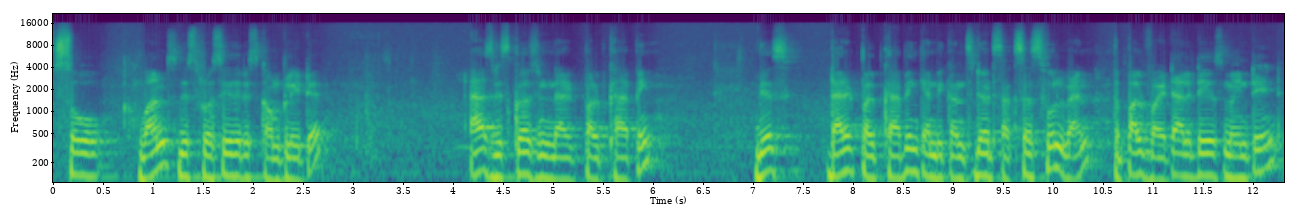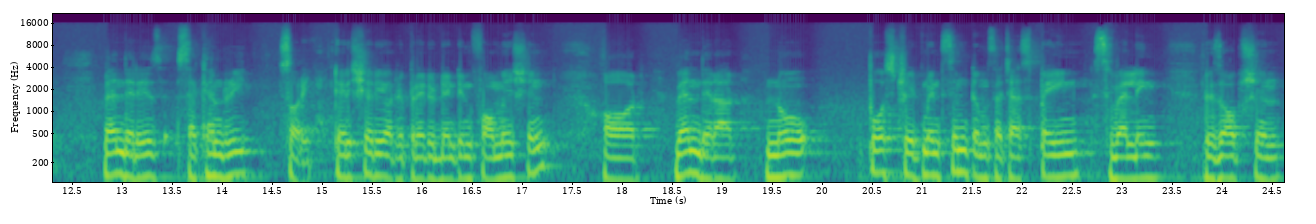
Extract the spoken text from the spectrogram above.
so once this procedure is completed as discussed in direct pulp capping this direct pulp capping can be considered successful when the pulp vitality is maintained when there is secondary sorry tertiary or reparative dentin formation or when there are no post-treatment symptoms such as pain, swelling, resorption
